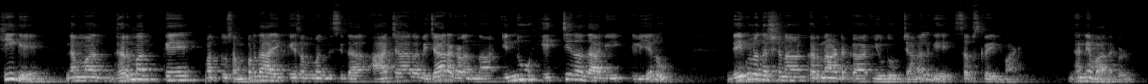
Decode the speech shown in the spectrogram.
ಹೀಗೆ ನಮ್ಮ ಧರ್ಮಕ್ಕೆ ಮತ್ತು ಸಂಪ್ರದಾಯಕ್ಕೆ ಸಂಬಂಧಿಸಿದ ಆಚಾರ ವಿಚಾರಗಳನ್ನು ಇನ್ನೂ ಹೆಚ್ಚಿನದಾಗಿ ತಿಳಿಯಲು ದೇಗುಲ ದರ್ಶನ ಕರ್ನಾಟಕ ಯೂಟ್ಯೂಬ್ ಚಾನಲ್ಗೆ ಸಬ್ಸ್ಕ್ರೈಬ್ ಮಾಡಿ. ಧನ್ಯವಾದಗಳು.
